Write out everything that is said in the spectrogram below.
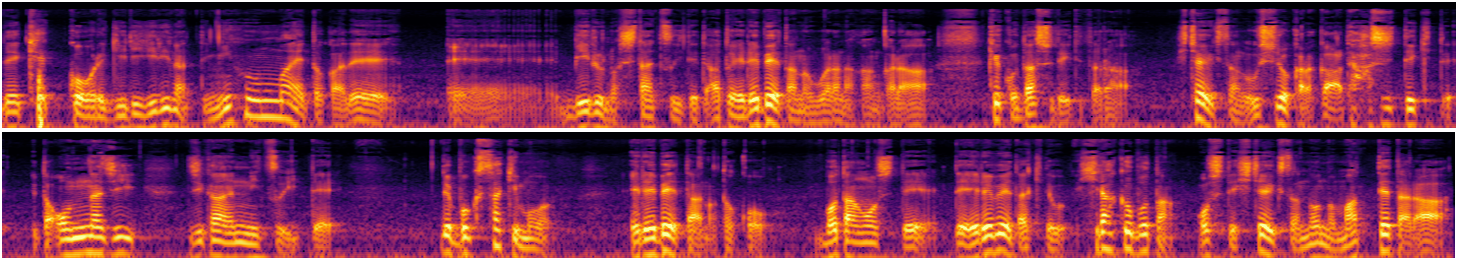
で結構俺ギリギリになって2分前とかで、えー、ビルの下ついててあとエレベーター登らなあかんから結構ダッシュで行ってたらひちゃゆきさんが後ろからガーって走ってきて同じ時間について。で僕さっきもエレベーターのとこボタンを押してでエレベーター来て開くボタン押してひちゃゆきさんどんどん待ってたら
